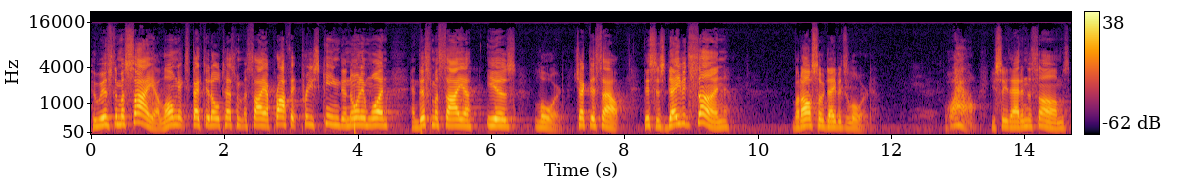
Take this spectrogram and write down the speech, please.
who is the Messiah, long expected Old Testament Messiah, prophet, priest, king, the anointed one, and this Messiah is Lord. Check this out. This is David's son, but also David's Lord. Wow. You see that in the Psalms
